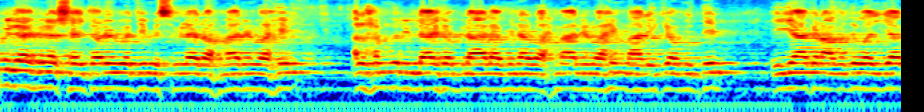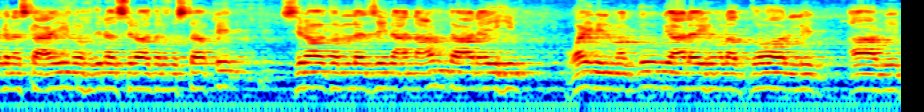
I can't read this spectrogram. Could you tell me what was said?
بالله من الشيطان الرجيم بسم الله الرحمن الرحيم الحمد لله رب العالمين الرحمن الرحيم مالك يوم الدين إياك نعبد وإياك نستعين واهدنا الصراط المستقيم صراط الذين أنعمت عليهم غير المغضوب عليهم ولا الضالين آمين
